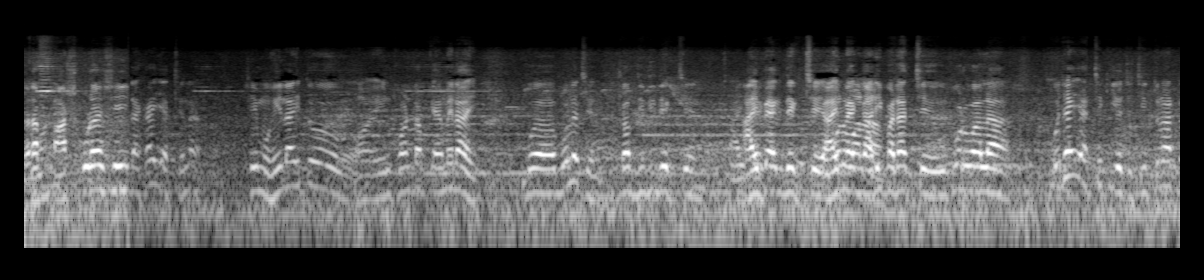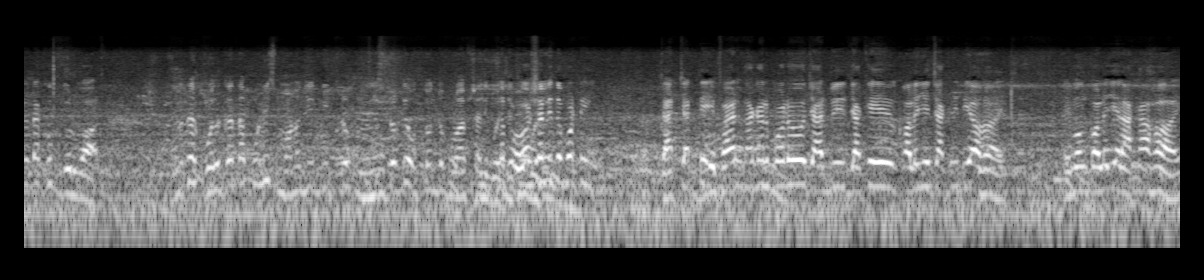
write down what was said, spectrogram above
যারা পাশ করায় সেই দেখাই যাচ্ছে না। সেই মহিলাই তো ইন ফ্রন্ট অফ ক্যামেরায় বলেছেন সব দিদি দেখছেন আইপ্যাক দেখছে আইপ্যাক গাড়ি পাঠাচ্ছে উপরওয়ালা। বোঝাই যাচ্ছে কি হচ্ছে চিত্রনাট্যটা খুব দুর্বল। মূলত কলকাতা পুলিশ মনোজিৎ মিত্র মিত্রকে অত্যন্ত প্রভাবশালী বলছে প্রভাবশালী তো বটেই। চার চারটে এফআইআর থাকার পরেও যার যাকে কলেজে চাকরি দেওয়া হয় এবং কলেজে রাখা হয়,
